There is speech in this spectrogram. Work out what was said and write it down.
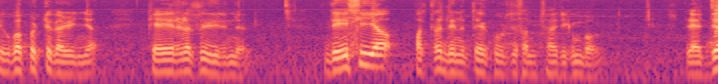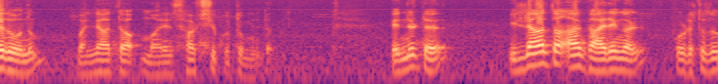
രൂപപ്പെട്ടു കഴിഞ്ഞ കേരളത്തിൽ കേരളത്തിലിരുന്ന് ദേശീയ പത്രദിനത്തെക്കുറിച്ച് സംസാരിക്കുമ്പോൾ ലജ്ജ തോന്നും വല്ലാത്ത മനസാക്ഷി കുത്തുമുണ്ട് എന്നിട്ട് ഇല്ലാത്ത ആ കാര്യങ്ങൾ കൊടുത്തത്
